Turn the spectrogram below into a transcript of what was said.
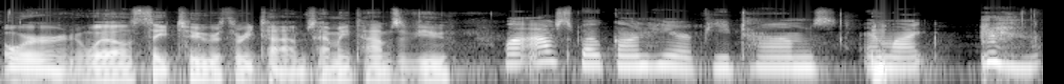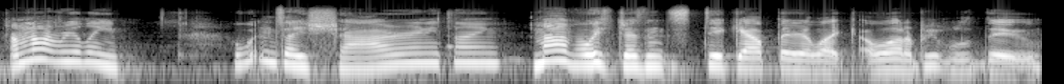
or well, let's say two or three times. How many times have you? Well, I've spoke on here a few times, and Mm. like, I'm not really, I wouldn't say shy or anything. My voice doesn't stick out there like a lot of people's do.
